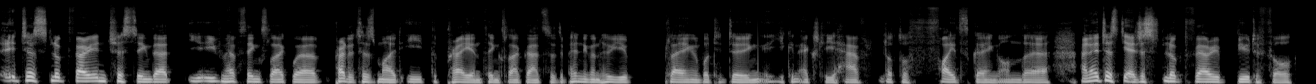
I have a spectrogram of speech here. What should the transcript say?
it just looked very interesting that you even have things like where predators might eat the prey and things like that so depending on who you're playing and what you're doing you can actually have lots of fights going on there and it just yeah just looked very beautiful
